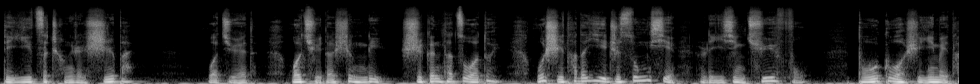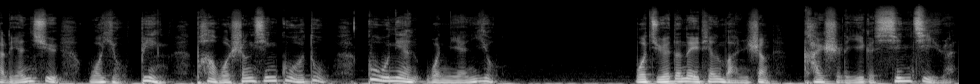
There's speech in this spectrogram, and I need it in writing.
第一次承认失败。我觉得我取得胜利是跟他作对，我使他的意志松懈，理性屈服，不过是因为他连续我有病，怕我伤心过度，顾念我年幼。我觉得那天晚上开始了一个新纪元，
